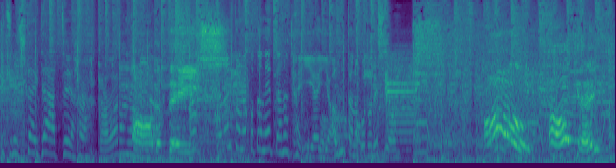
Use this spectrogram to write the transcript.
オいつの時代だって変わらない Oh the bass あの人のことねってあなたいやいやあんたのことですよ Oh! Oh, okay.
